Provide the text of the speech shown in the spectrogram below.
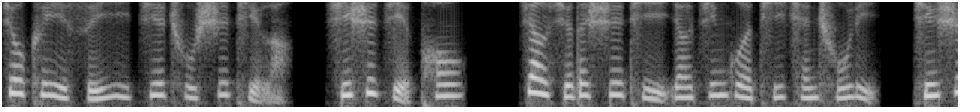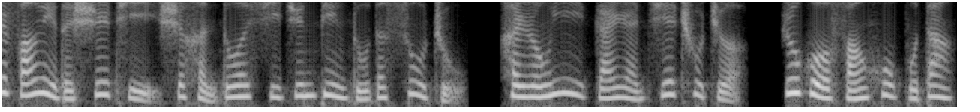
就可以随意接触尸体了。其实解剖。”教学的尸体要经过提前处理，停尸房里的尸体是很多细菌病毒的宿主，很容易感染接触者。如果防护不当，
